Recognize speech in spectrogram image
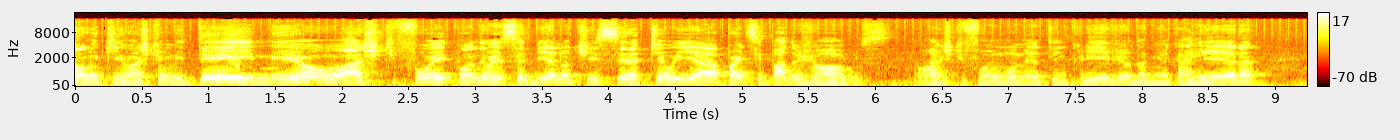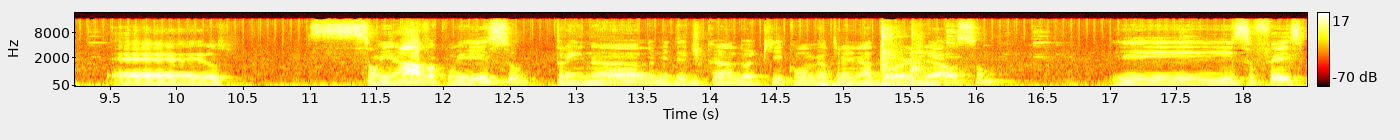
Então, Luquinho, acho que eu mitei meu, eu acho que foi quando eu recebi a notícia que eu ia participar dos jogos. Eu acho que foi um momento incrível da minha carreira. É, eu sonhava com isso, treinando, me dedicando aqui com o meu treinador, Gelson. E isso fez,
